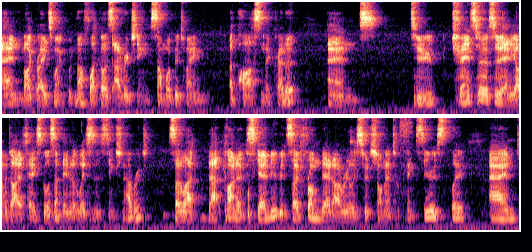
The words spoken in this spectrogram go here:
and my grades weren't good enough. Like I was averaging somewhere between a pass and a credit, and to transfer to any other dietetics course, I needed at least a distinction average. So like that kind of scared me a bit. So from then, I really switched on and took things seriously, and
